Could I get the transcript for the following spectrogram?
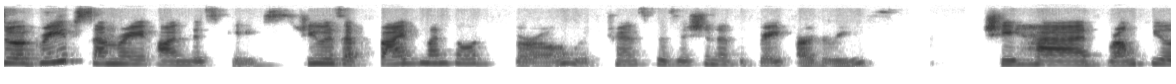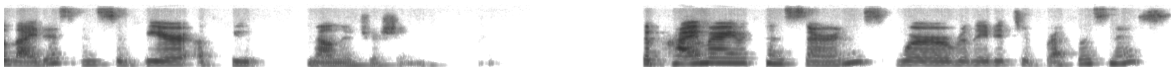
So a brief summary on this case. She was a five-month-old girl with transposition of the great arteries. She had bronchiolitis and severe acute malnutrition. The primary concerns were related to breathlessness,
